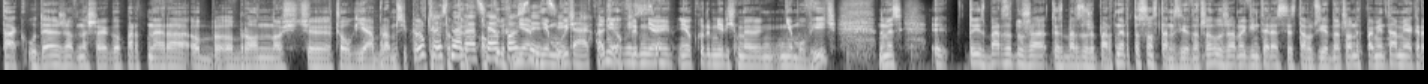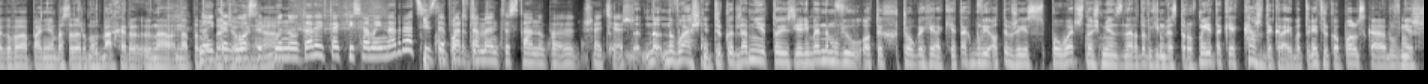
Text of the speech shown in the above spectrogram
tak, uderza w naszego partnera ob, obronność, e, czołgi Abrams i Patriot, no o których, o których miałem nie mówić, tak, ale nie o, którym nie, nie, o którym mieliśmy nie mówić. Natomiast to jest bardzo duża, to jest bardzo duży partner, to są Stany Zjednoczone, uderzamy w interesy Stanów Zjednoczonych. Pamiętamy, jak reagowała pani ambasador Mosbacher na, na podobne No i te działania. głosy płyną dalej w takiej samej narracji I z Departamentu Stanu przecież. No, no właśnie, tylko dla mnie to jest, ja nie będę mówił o tych czołgach i rakietach, mówię o tym, że jest społeczność międzynarodowych inwestorów. My jednak jak każdy kraj, bo to nie tylko Polska, również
